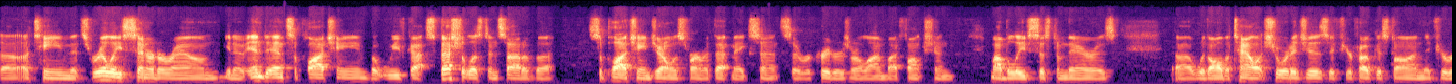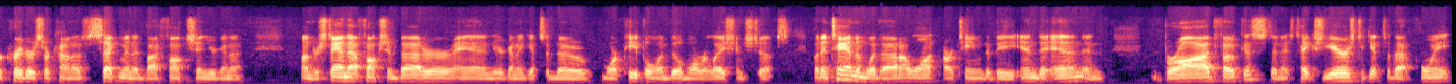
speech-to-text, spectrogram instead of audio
uh, a team that's really centered around, you know, end-to-end supply chain, but we've got specialists inside of a supply chain generalist firm, if that makes sense. So recruiters are aligned by function. My belief system there is uh, with all the talent shortages, if you're focused on, if your recruiters are kind of segmented by function, you're going to understand that function better and you're going to get to know more people and build more relationships. But in tandem with that, I want our team to be end to end and broad focused and it takes years to get to that point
